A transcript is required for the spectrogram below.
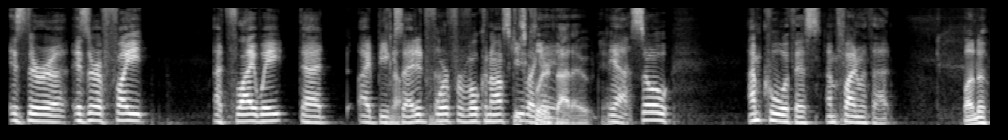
is there a, is there a fight at flyweight that I'd be excited for for Volkanovski? He's Like, cleared I- that out, yeah. Yeah. so I'm cool with this. I'm fine with that. Bunda.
